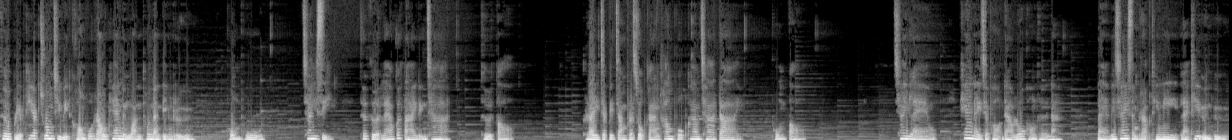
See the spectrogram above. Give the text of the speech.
เธอเปรียบเทียบช่วงชีวิตของพวกเราแค่หนึ่งวันเท่านั้นเองหรือ ผมพูด ใช่สิ เธอเกิดแล้วก็ตายหนึ่งชาติ เธอตอบ ใครจะไปจำประสบการณ์ข้ามภพข้ามชาติได้ ผมตอบ ใช่แล้ว แค่ในเฉพาะดาวโลกของเธอนะ แต่ไม่ใช่สำหรับที่นี่และที่อื่น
